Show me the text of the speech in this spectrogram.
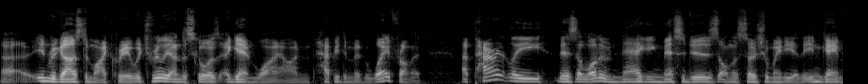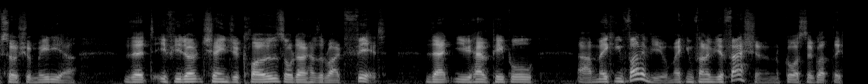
uh, in regards to my career, which really underscores again why I'm happy to move away from it. Apparently, there's a lot of nagging messages on the social media, the in-game social media, that if you don't change your clothes or don't have the right fit, that you have people uh, making fun of you, making fun of your fashion. And of course, they've got the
